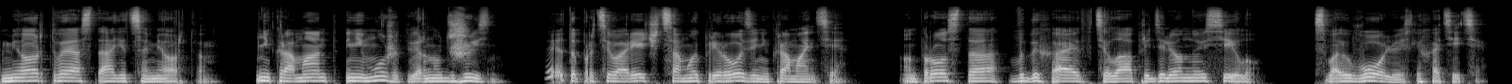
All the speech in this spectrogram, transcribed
Мертвый останется мертвым. Некромант не может вернуть жизнь. Это противоречит самой природе некромантии. Он просто вдыхает в тела определенную силу, свою волю, если хотите.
